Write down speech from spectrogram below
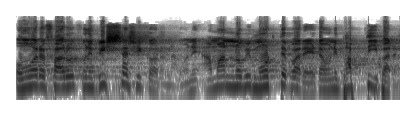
ওমরে ফারুক, উনি বিশ্বাসই করে না। মানে আমার নবী মরতে পারে, এটা উনি ভাবতেই পারেন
